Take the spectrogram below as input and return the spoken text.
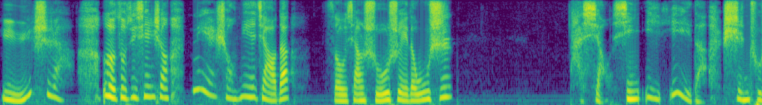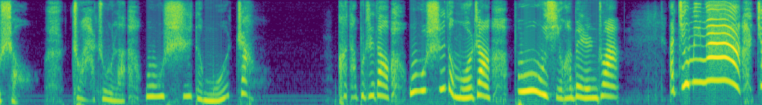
于是啊，恶作剧先生蹑手蹑脚的走向熟睡的巫师。他小心翼翼的伸出手，抓住了巫师的魔杖。可他不知道，巫师的魔杖不喜欢被人抓。啊！救命啊！救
